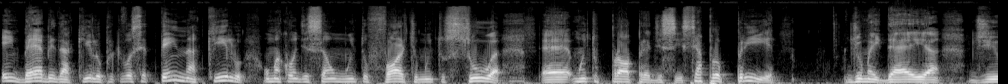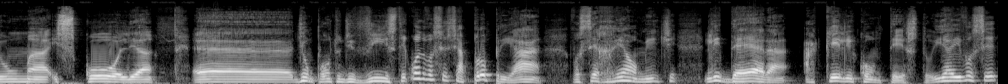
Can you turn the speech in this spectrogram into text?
embebe daquilo, porque você tem naquilo uma condição muito forte, muito sua, é, muito própria de si. Se aproprie de uma ideia, de uma escolha, é, de um ponto de vista. E quando você se apropriar, você realmente lidera aquele contexto. E aí você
